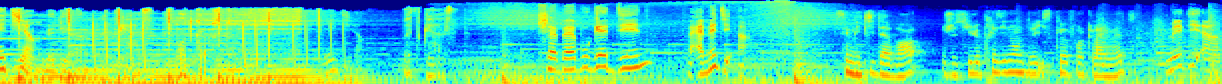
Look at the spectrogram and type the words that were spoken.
Médien. Médien. Podcast. Médien. Podcast. Shabab Ougaddin, bah, Médien. C'est Mehdi Dava, je suis le président de ISCO for Climate. Médien.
